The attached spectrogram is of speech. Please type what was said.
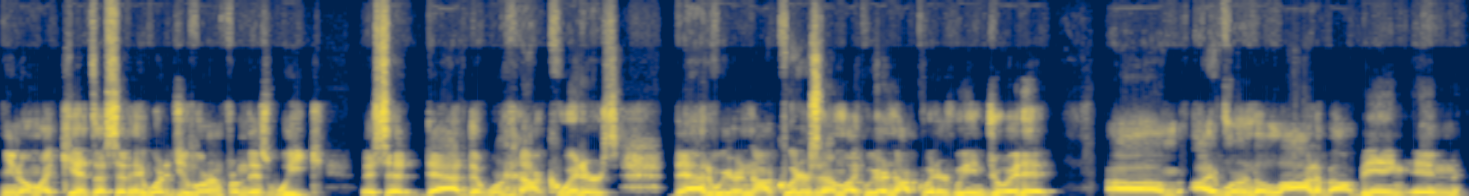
you know, my kids, I said, hey, what did you learn from this week? They said, Dad, that we're not quitters. Dad, we are not quitters. And I'm like, we are not quitters. We enjoyed it. Um, I've learned a lot about being in,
